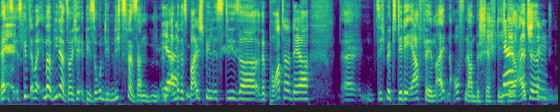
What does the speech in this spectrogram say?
Ja, es, es, gibt aber immer wieder solche Episoden, die ihm nichts versanden. Ein ja. anderes Beispiel ist dieser Reporter, der äh, sich mit DDR-Filmen, alten Aufnahmen beschäftigt. Ja, der alte stimmt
